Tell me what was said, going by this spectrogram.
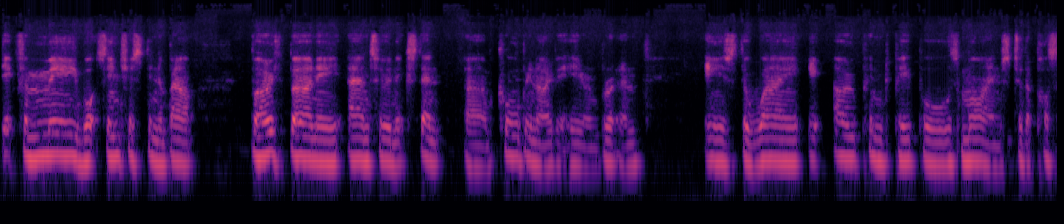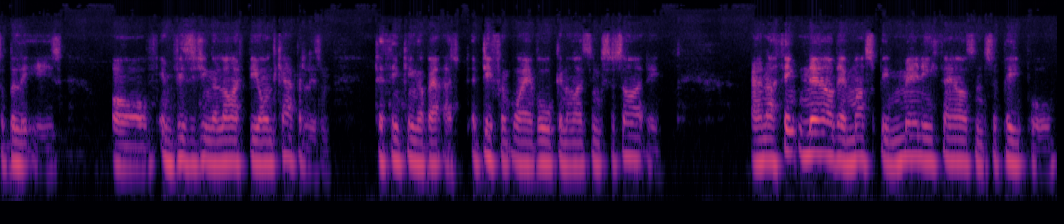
it, for me, what's interesting about both Bernie and to an extent um, Corbyn over here in Britain is the way it opened people's minds to the possibilities of envisaging a life beyond capitalism, to thinking about a, a different way of organizing society. And I think now there must be many thousands of people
